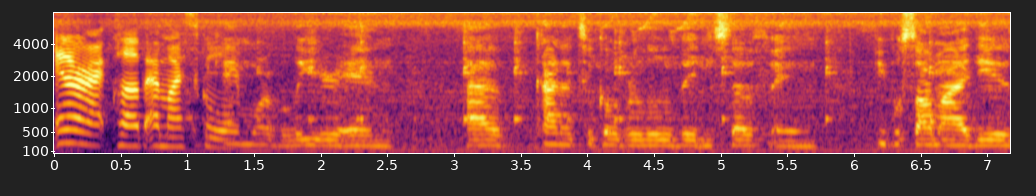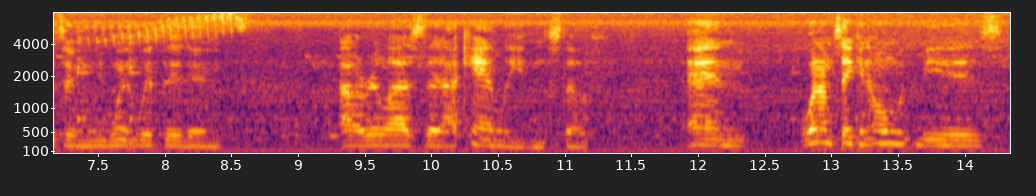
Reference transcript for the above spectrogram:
Interact Club at my school. I became more of a leader and I kind of took over a little bit and stuff and people saw my ideas and we went with it and I realized that I can lead and stuff. And what I'm taking home with me is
